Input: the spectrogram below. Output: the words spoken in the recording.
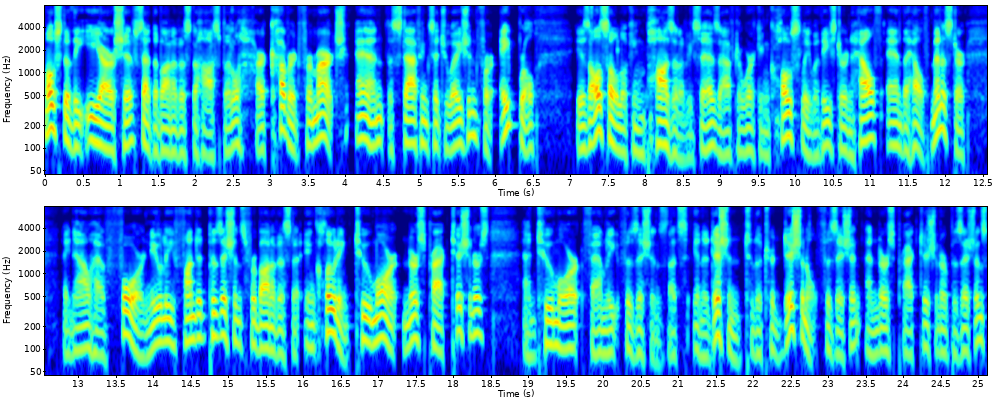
most of the ER shifts at the Bonavista Hospital are covered for March, and the staffing situation for April is also looking positive, he says, after working closely with Eastern Health and the Health Minister. They now have four newly funded positions for Bonavista, including two more nurse practitioners and two more family physicians. That's in addition to the traditional physician and nurse practitioner positions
